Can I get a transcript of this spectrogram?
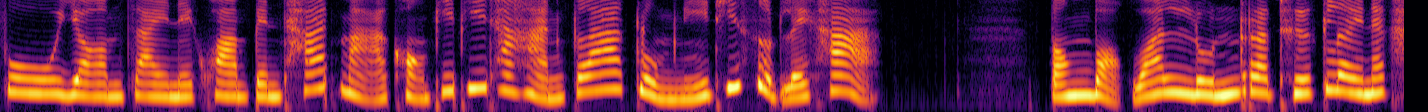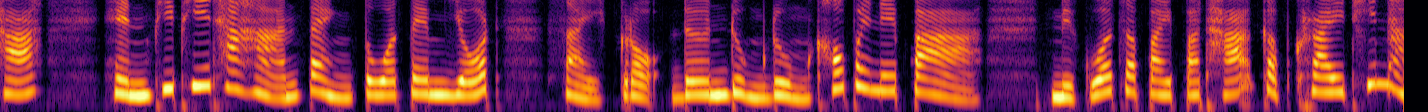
ฟูยอมใจในความเป็นทาสหมาของพี่ๆทหารกล้ากลุ่มนี้ที่สุดเลยค่ะ ต้องบอกว่าลุ้นระทึกเลยนะคะ เห็นพี่ๆทหารแต่งตัวเต็มยศ ใส่เกราะเดินดุ่มๆเข้าไปในป่า นึกว่าจะไปปะทะกับใครที่ไหน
